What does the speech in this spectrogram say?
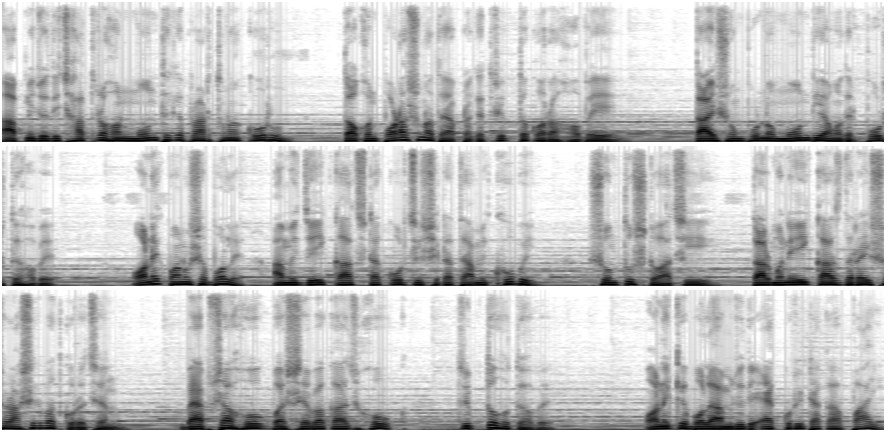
আপনি যদি ছাত্র হন, মন থেকে প্রার্থনা করুন। তখন পড়াশোনাতে আপনাকে তৃপ্ত করা হবে। তাই সম্পূর্ণ মন দিয়ে আমাদের পড়তে হবে। অনেক মানুষে বলে, আমি যেই কাজটা করছি সেটাতে আমি খুবই সন্তুষ্ট আছি। তার মানে এই কাজ দ্বারা ঈশ্বর আশীর্বাদ করেছেন। ব্যবসা হোক বা সেবা কাজ হোক, তৃপ্ত হতে হবে। অনেকে বলে, আমি যদি এক কোটি টাকা পাই,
